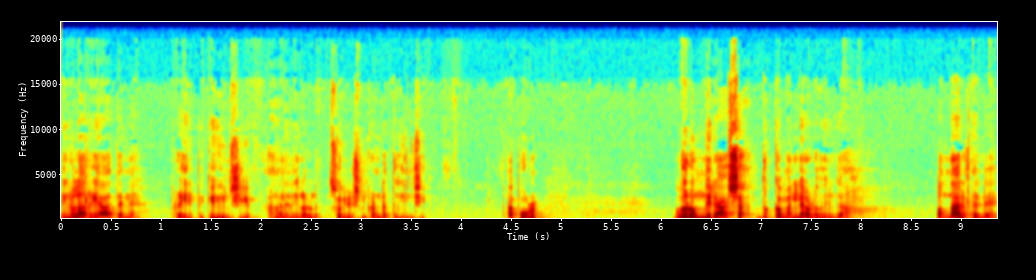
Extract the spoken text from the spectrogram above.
നിങ്ങളറിയാതെ തന്നെ പ്രേരിപ്പിക്കുകയും ചെയ്യും. അങ്ങനെ നിങ്ങൾ സൊല്യൂഷൻ കണ്ടെത്തുകയും ചെയ്യും. അപ്പോൾ വെറും നിരാശ ദുഃഖമല്ല അവിടെ വരിക. വന്നാൽ തന്നെ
